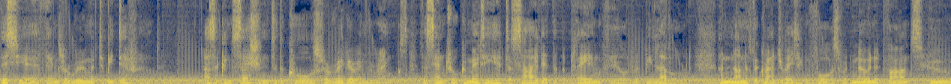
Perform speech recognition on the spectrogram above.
This year, things were rumoured to be different. As a concession to the calls for rigour in the ranks, the Central Committee had decided that the playing field would be levelled, and none of the graduating force would know in advance who,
